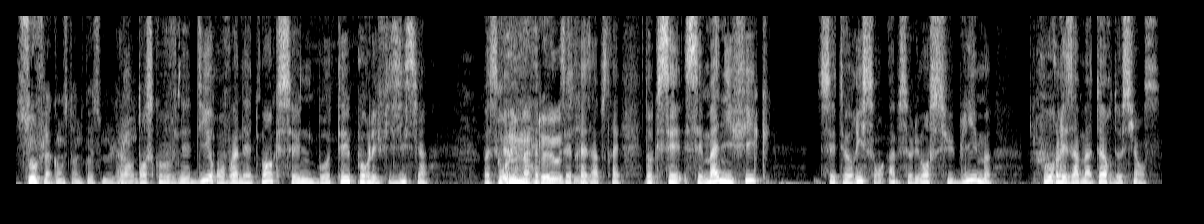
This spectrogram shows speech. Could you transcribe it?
Sauf la constante cosmologique. Alors, dans ce que vous venez de dire, on voit nettement que c'est une beauté pour les physiciens. Parce Pour que les matheux aussi. c'est très abstrait. Donc, c'est c'est magnifique. Ces théories sont absolument sublimes pour les amateurs de science.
